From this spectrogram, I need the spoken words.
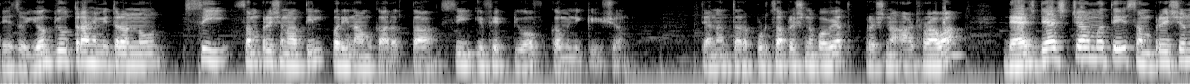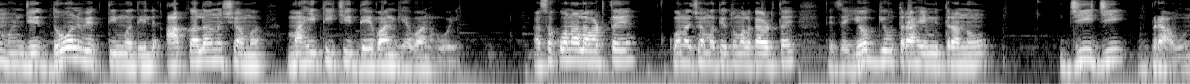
त्याचं योग्य उत्तर आहे मित्रांनो सी संप्रेषणातील परिणामकारकता सी इफेक्टिव्ह ऑफ कम्युनिकेशन त्यानंतर पुढचा प्रश्न पाहूयात. प्रश्न अठरावा. डॅश डॅशच्या मते संप्रेषण म्हणजे दोन व्यक्तीमधील आकलनक्षम माहितीची देवाणघेवाण होय. असं कोणाला वाटतंय? कोणाच्या मते तुम्हाला काय वाटतंय? त्याचं योग्य उत्तर आहे मित्रांनो जी जी ब्राऊन.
